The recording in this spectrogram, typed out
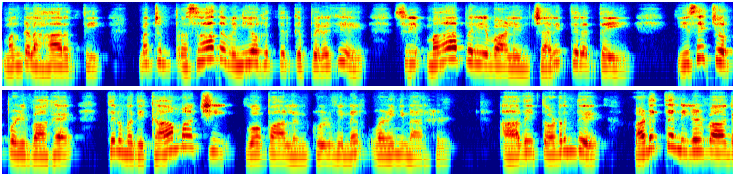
மங்களஹாரத்தி மற்றும் பிரசாத விநியோகத்திற்கு பிறகு ஸ்ரீ மகா பெரியவாளின் சரித்திரத்தை இசை சொற்பொழிவாக திருமதி காமாட்சி கோபாலன் குழுவினர் வழங்கினார்கள். அதைத் தொடர்ந்து அடுத்த நிகழ்வாக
